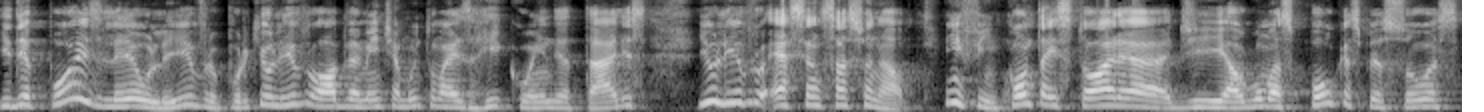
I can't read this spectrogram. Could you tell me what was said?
e depois ler o livro, porque o livro, obviamente, é muito mais rico em detalhes, e o livro é sensacional. Enfim, conta a história de algumas poucas pessoas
